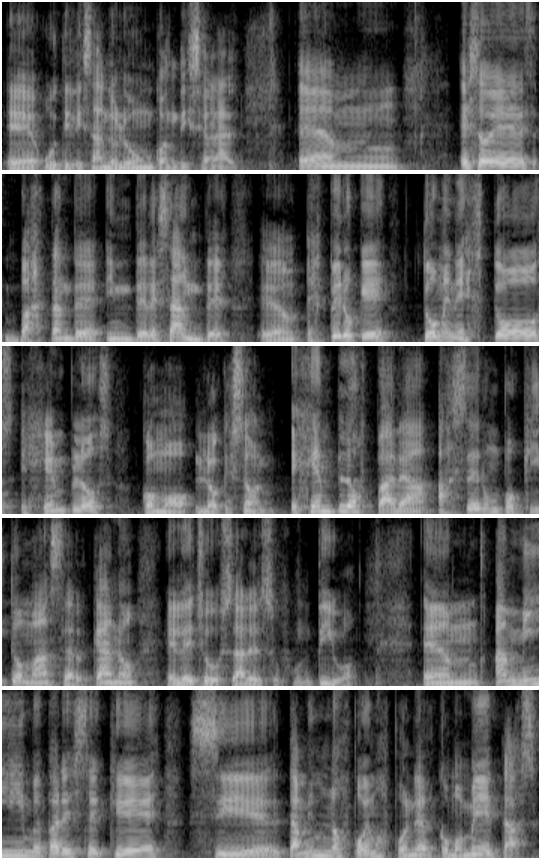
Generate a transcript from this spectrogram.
eh, utilizándolo un condicional. Em, eso es bastante interesante. Em, espero que tomen estos ejemplos como lo que son. Ejemplos para hacer un poquito más cercano el hecho de usar el subjuntivo. Em, a mí me parece que si también nos podemos poner como metas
